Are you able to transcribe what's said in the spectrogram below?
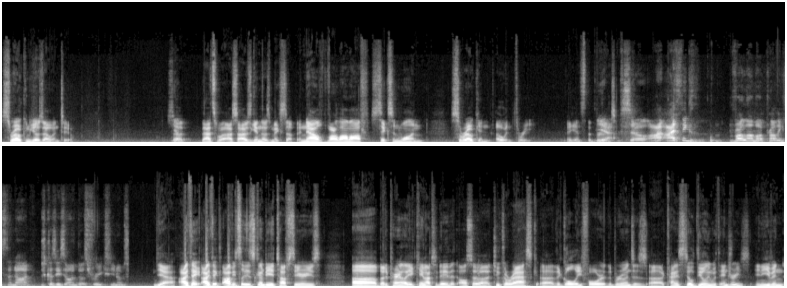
Sorokin goes zero and two. So Yep. that's what. So I was getting those mixed up. And now Varlamov six and one. Sorokin zero and three against the Bruins. Yeah, so I, I think Varlamov probably gets the nod just because he's owned those freaks. You know, what I'm saying? Yeah, I think I think obviously this is going to be a tough series, uh, but apparently it came out today that also uh, Tuukka Rask, uh, the goalie for the Bruins, is uh, kind of still dealing with injuries, and even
